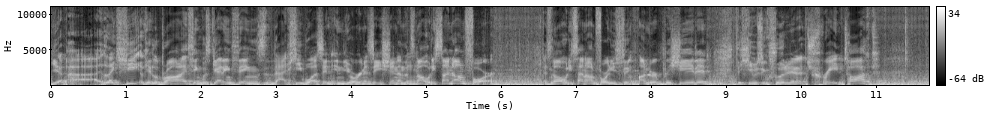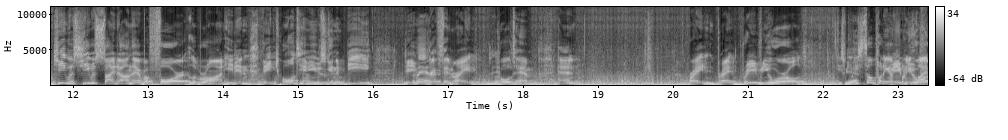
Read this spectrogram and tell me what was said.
Yeah, uh, like he okay. LeBron, I think, was getting things that he wasn't in the organization, and that's not what he signed on for. It's not what he signed on for. He's feeling underappreciated. That he was included in a trade talk. He was he was signed on there before LeBron. He didn't. They told him he was going to be Dave. Griffin, right? Told him, and right, Brave New World. He's, Yeah. he's still putting up Brave 25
